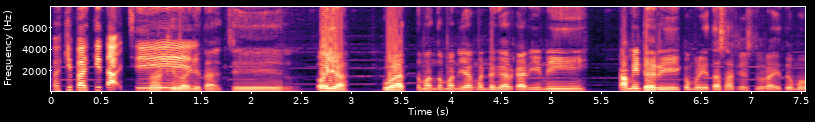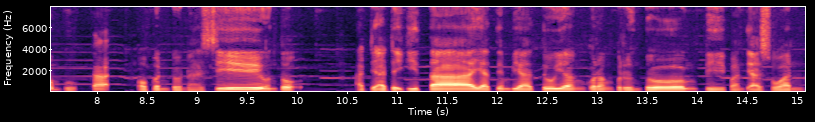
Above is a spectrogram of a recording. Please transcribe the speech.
Bagi-bagi takjil. Bagi-bagi takjil. Oh ya, buat teman-teman yang mendengarkan ini, kami dari komunitas Arya Sura itu membuka open donasi untuk adik-adik kita yatim piatu yang kurang beruntung di panti asuhan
